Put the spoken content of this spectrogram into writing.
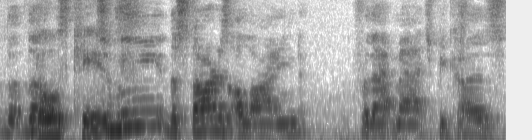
The, the, Those kids. To me, the stars aligned for that match because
